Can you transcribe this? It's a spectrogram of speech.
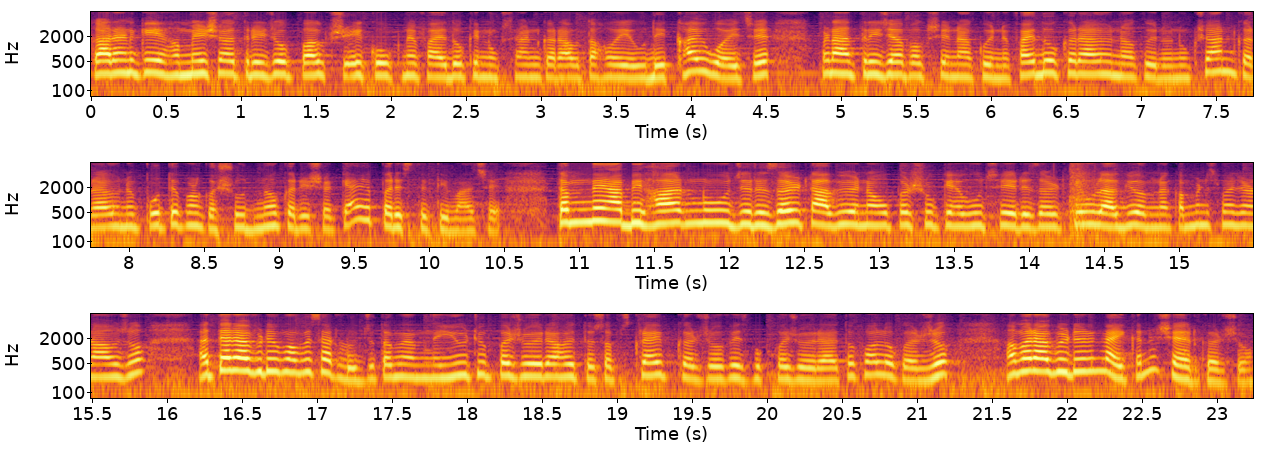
કારણ કે હંમેશા ત્રીજો પક્ષ એ કોકને ફાયદો કે નુકસાન કરાવતા હોય એવું દેખાયું હોય છે. પણ આ ત્રીજા પક્ષે ના કોઈને ફાયદો કરાયો, ના કોઈનું નુકસાન કરાયું અને પોતે પણ કશું જ ન કરી શક્યા એ પરિસ્થિતિમાં છે. તમને આ બિહારનું જે રિઝલ્ટ આવ્યું એના ઉપર શું કહેવું છે રિઝલ્ટ કેવું લાગ્યું એમના કમેન્ટ્સમાં જણાવજો. અત્યારે આ વિડીયોમાં બસ આટલું જ. જો તમે અમને યુટ્યુબ પર જોઈ રહ્યા હોય તો સબસ્ક્રાઇબ કરજો ફેસબુક પર જોઈ રહ્યા હોય તો ફોલો કરજો. અમારા આ વિડીયોને લાઇક અને શેર કરજો.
